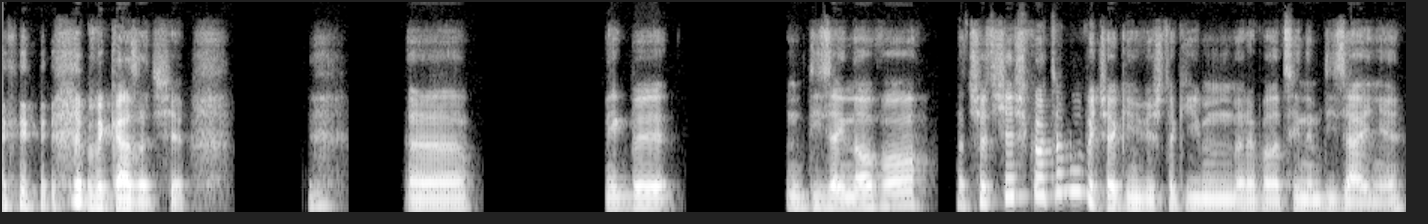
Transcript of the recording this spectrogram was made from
Wykazać się. E, jakby designowo, znaczy ciężko to mówić o jakimś, wiesz, takim rewelacyjnym designie.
